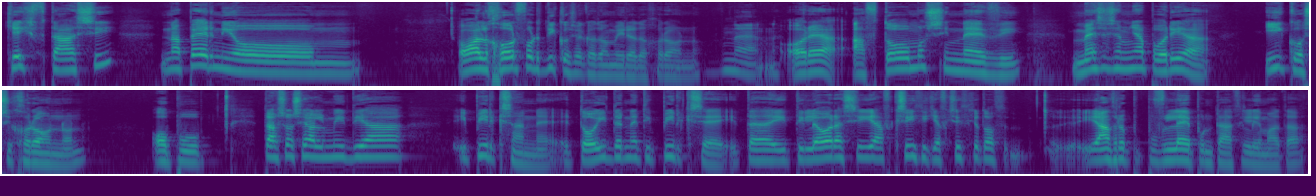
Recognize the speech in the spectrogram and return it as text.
και έχεις φτάσει να παίρνει ο, ο Al Horford 20 εκατομμύρια το χρόνο. Ναι, ναι. Ωραία. Αυτό όμως συνέβη μέσα σε μια πορεία 20 χρόνων όπου τα social media υπήρξαν, το ίντερνετ υπήρξε, τα, η τηλεόραση αυξήθηκε, αυξήθηκε το, οι άνθρωποι που βλέπουν τα αθλήματα,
